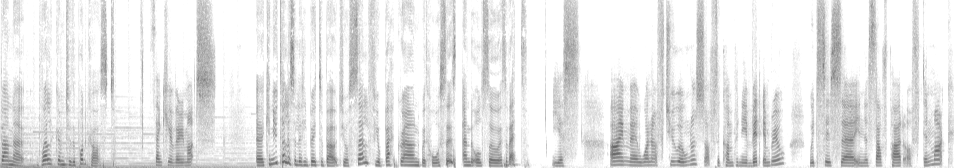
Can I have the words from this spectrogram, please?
Banner, welcome to the podcast. Thank you very much. Uh, can you tell us a little bit about yourself, your background with horses, and also as a vet? Yes, I'm uh, one of two owners of the company Vet Embryo, which is uh, in the south part of Denmark.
